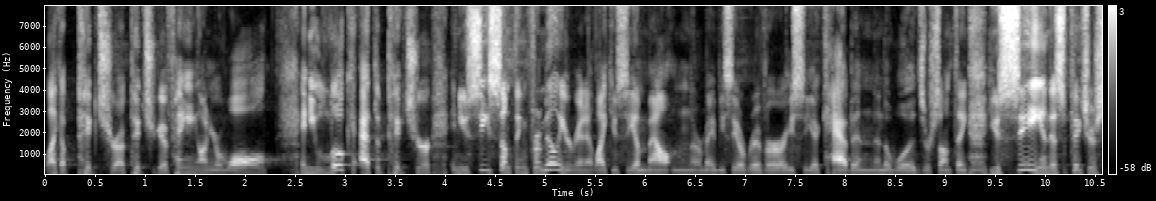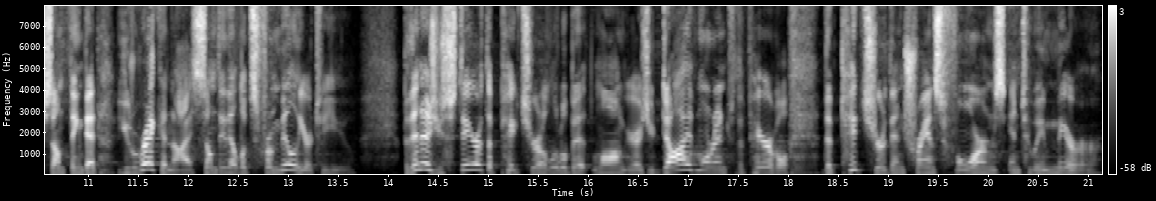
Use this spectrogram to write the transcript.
like a picture, a picture you have hanging on your wall, and you look at the picture and you see something familiar in it, like you see a mountain or maybe see a river or you see a cabin in the woods or something. You see in this picture something that you recognize, something that looks familiar to you. But then, as you stare at the picture a little bit longer, as you dive more into the parable, the picture then transforms into a mirror,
